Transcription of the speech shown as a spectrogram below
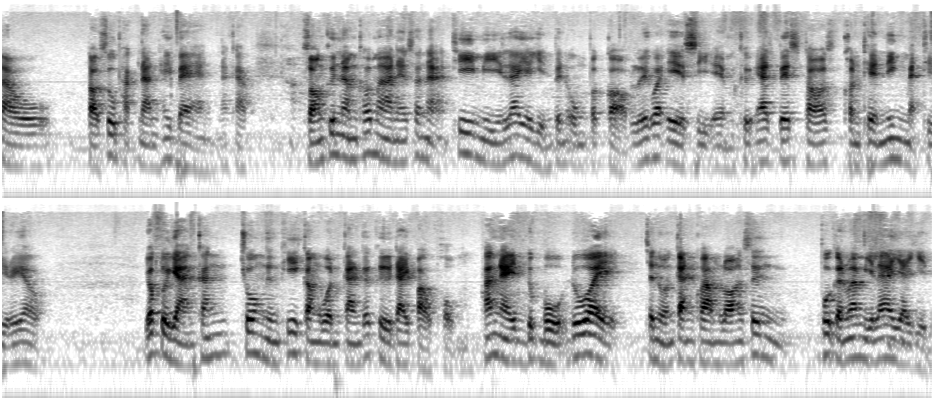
เราต่อสู้ผลักดันให้แบนนะครับ สองคือนำเข้ามาในลักษณะที่มีแร่ใยหินเป็นองค์ประกอบ เรียกว่า ACM คือ asbestos containing material ยกตัวอย่างครั้งช่วงหนึ่งที่กังวลกันก็คือไดเป่าผม ข้างในดุบุด้วยฉนวนกันความร้อนซึ่งพูดกันว่ามีแร่ใยหิน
